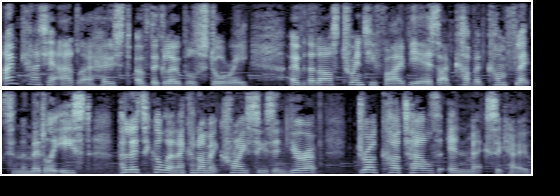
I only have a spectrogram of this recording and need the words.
I'm Katya Adler, host of The Global Story. Over the last 25 years, I've covered conflicts in the Middle East, political and economic crises in Europe, drug cartels in Mexico.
